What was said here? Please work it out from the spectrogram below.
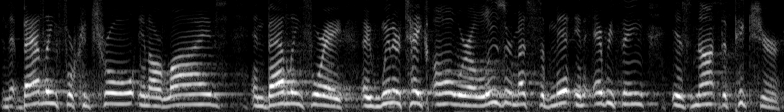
and that battling for control in our lives and battling for a, a winner take all where a loser must submit in everything is not the picture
